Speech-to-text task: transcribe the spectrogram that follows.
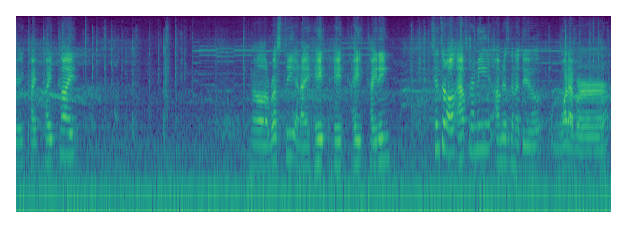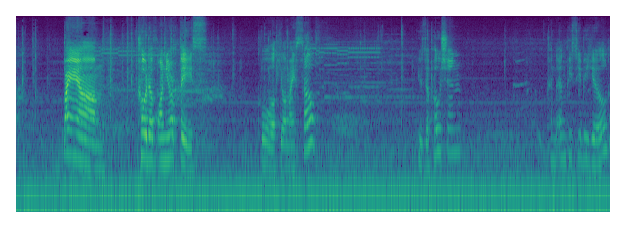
Okay, kite, kite, kite. I'm rusty, and I hate, hate, hate kiting. Since they're all after me, I'm just gonna do whatever. Bam! Code up on your face. Cool, heal myself. Use a potion. Can the NPC be healed?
